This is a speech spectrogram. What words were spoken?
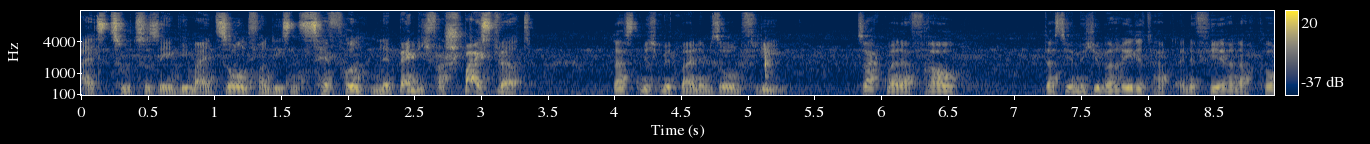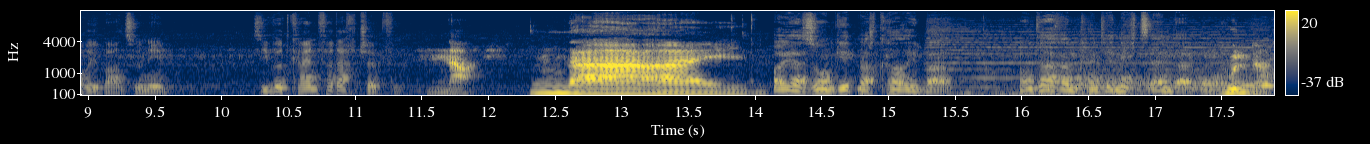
als zuzusehen, wie mein Sohn von diesen Sith-Hunden lebendig verspeist wird. Lasst mich mit meinem Sohn fliehen. Sagt meiner Frau, dass ihr mich überredet habt, eine Fähre nach Korriban zu nehmen. Sie wird keinen Verdacht schöpfen. Nein. Nein. Euer Sohn geht nach Korriban. Und daran könnt ihr nichts ändern. 100.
